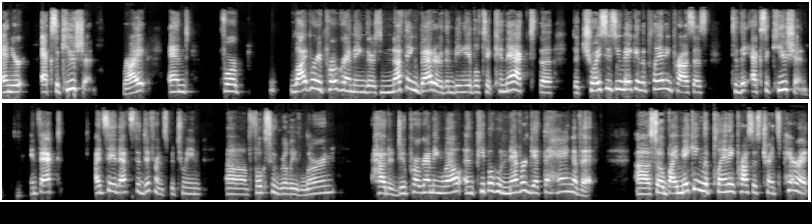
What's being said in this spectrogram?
and your execution right? And for library programming there's nothing better than being able to connect the the choices you make in the planning process to the execution. In fact i'd say that's the difference between uh, folks who really learn how to do programming well and people who never get the hang of it uh, so by making the planning process transparent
